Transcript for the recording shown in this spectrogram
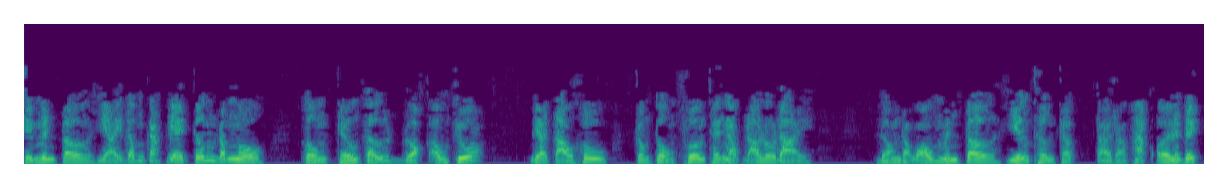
sĩ Minh Tơ dạy đóng các vai tướng Đông Ngô, tuần triệu tử đoạt ấu chúa, vai Tàu Hưu trong tuồng Phương Thế Ngọc Đảo Lô Đài. Đoàn đầu ấu Minh Tơ diễn thường trực tại rạp hát Olympic.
